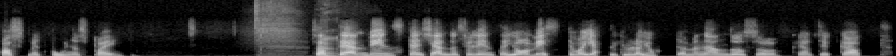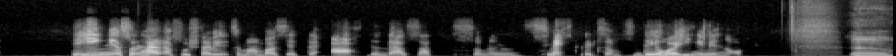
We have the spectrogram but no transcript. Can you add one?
fast med ett bonuspoäng. Så att den vinsten kändes väl inte, ja visst det var jättekul att ha gjort det men ändå så kan jag tycka att det är ingen sån här första vinst som man bara sätter, ah den där satt som en smäck liksom. Det har jag ingen minne av. Eh,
